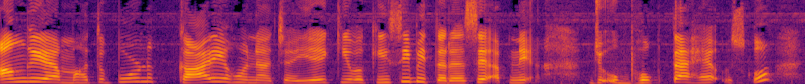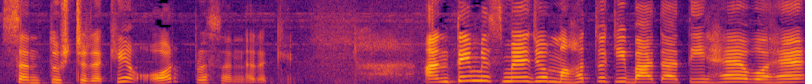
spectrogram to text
अंग या महत्वपूर्ण कार्य होना चाहिए कि वह किसी भी तरह से अपने जो उपभोक्ता है उसको संतुष्ट रखें और प्रसन्न रखें। अंतिम इसमें जो महत्व की बात आती है, वह है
